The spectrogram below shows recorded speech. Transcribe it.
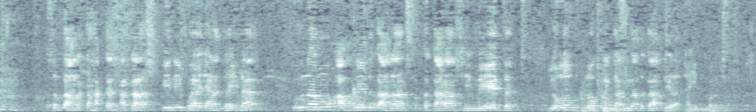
ਸੰਵਿਧਾਨਕ ਹੱਕ ਹੈ ਸਾਡਾ, ਇਹ ਨਹੀਂ ਖੋਇਆ ਜਾਣਾ ਚਾਹੀਦਾ। ਉਹਨਾਂ ਨੂੰ ਆਪਣੇ ਅਧਿਕਾਰਾਂ ਅਧਿਕਾਰਾਂ ਸਮੇਤ ਜੋ ਨੌਕਰੀ ਕਰਨ ਦਾ ਅਧਿਕਾਰ ਦੇਣਾ ਚਾਹੀਦਾ।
